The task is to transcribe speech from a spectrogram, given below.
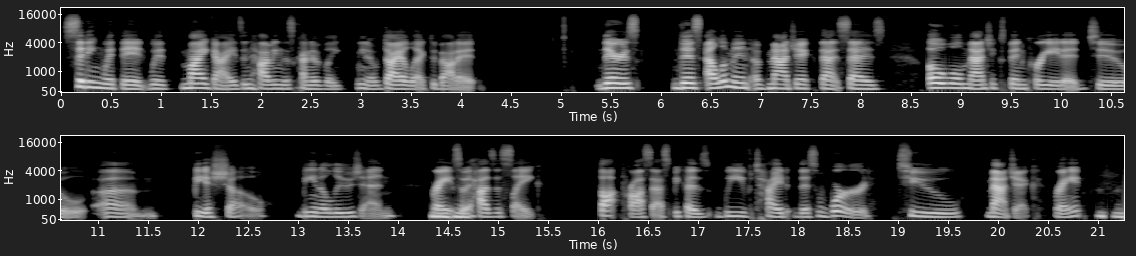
sitting with it with my guides and having this kind of like you know dialect about it there's this element of magic that says, oh, well, magic's been created to um, be a show, be an illusion, right? So hmm it has this like thought process because we've tied this word to magic, right? hmm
